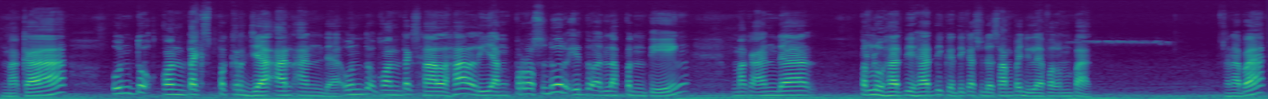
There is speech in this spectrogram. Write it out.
Maka untuk konteks pekerjaan Anda, untuk konteks hal-hal yang prosedur itu adalah penting, maka Anda perlu hati-hati ketika sudah sampai di level 4. Kenapa?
